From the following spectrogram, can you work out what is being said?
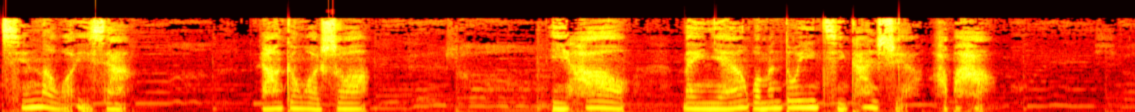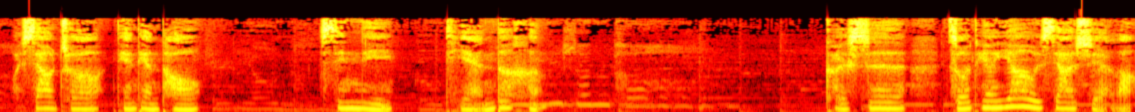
亲了我一下，然后跟我说：“以后每年我们都一起看雪，好不好？”我笑着点点头。心里甜得很，可是昨天又下雪了，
